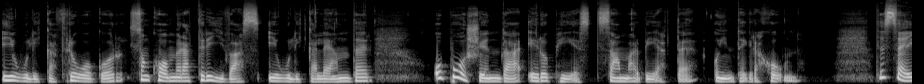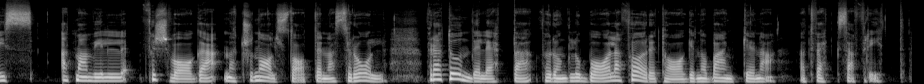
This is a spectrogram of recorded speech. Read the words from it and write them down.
i olika frågor som kommer att drivas i olika länder och påskynda europeiskt samarbete och integration. Det sägs att man vill försvaga nationalstaternas roll för att underlätta för de globala företagen och bankerna att växa fritt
